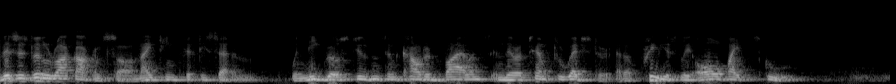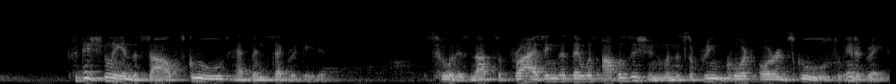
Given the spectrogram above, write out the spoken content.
This is Little Rock, Arkansas, 1957, when Negro students encountered violence in their attempt to register at a previously all-white school. Traditionally in the South, schools had been segregated. So it is not surprising that there was opposition when the Supreme Court ordered schools to integrate.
